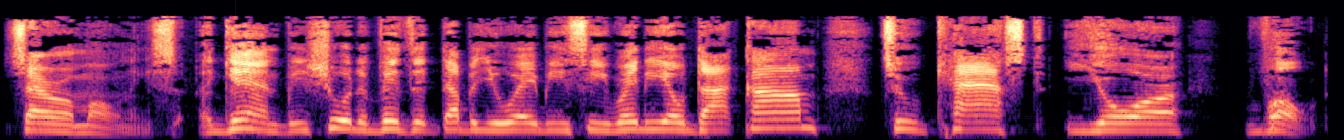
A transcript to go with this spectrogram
ceremonies. Again, be sure to visit WABCRadio.com to cast your vote.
